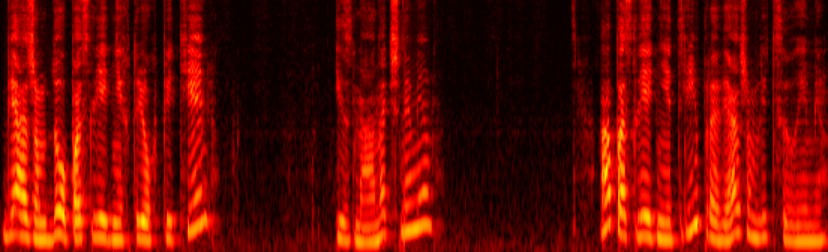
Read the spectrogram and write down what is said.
Вяжем до последних трех петель изнаночными, а последние три провяжем лицевыми.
